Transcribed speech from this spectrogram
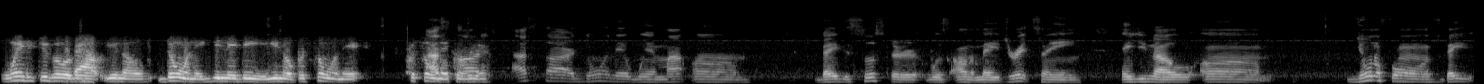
when did you go about, you know, doing it, getting it did, you know, pursuing it, pursuing I that started, career? I started doing it when my um baby sister was on a majorette team, and you know, um, uniforms they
